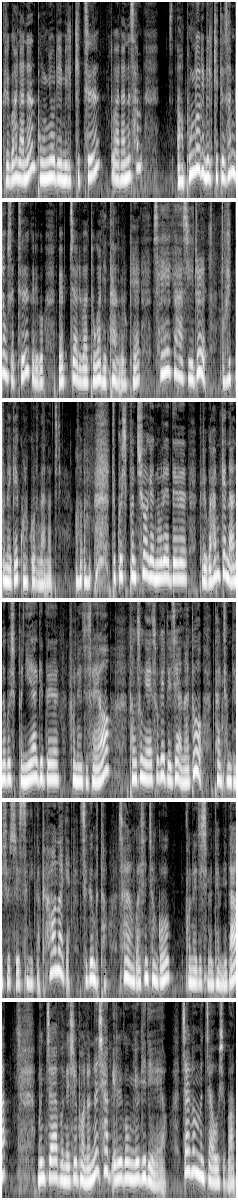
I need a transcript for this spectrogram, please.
그리고 하나는 복요리 밀키트, 또 하나는 삼, 어, 복요리 밀키트 3종 세트, 그리고 맵자리와 도가니탕, 이렇게 세 가지를 50분에게 골고루 나눠드려요. 듣고 싶은 추억의 노래들, 그리고 함께 나누고 싶은 이야기들 보내주세요. 방송에 소개되지 않아도 당첨되실 수 있으니까 편하게 지금부터 사연과 신청곡 보내주시면 됩니다. 문자 보내실 번호는 샵 1061이에요. 짧은 문자 50원,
